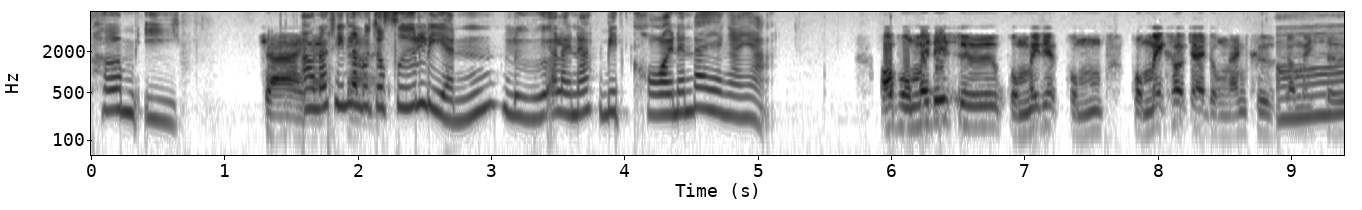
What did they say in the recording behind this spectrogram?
เพิ่มอีก ใช่ เอาแล้วทีนี้ใช่เราจะซื้อเหรียญหรืออะไรนะบิตคอยนั้นได้ยังไงอะ อ๋อผมไม่ได้ซื้อผมไม่ได้ผมผมไม่เข้าใจตรงนั้นคือออก็ไม่ซื้อ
